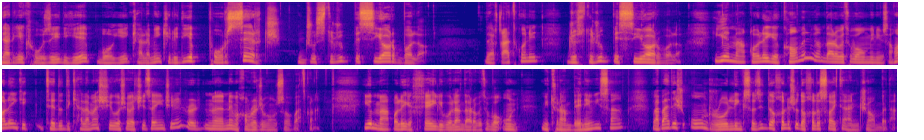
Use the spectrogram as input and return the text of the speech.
در یک حوزه دیگه با یک کلمه کلیدی پرسرچ جستجو بسیار بالا دقت کنید. جستجو بسیار بالا. یه مقاله کامل میام در رابطه با اون می‌نویسم. حالا اینکه تعداد کلمش چی باشه و چیزهای این چنین نمی‌خوام راجع به اون صحبت کنم. یه مقاله خیلی بلند در رابطه با اون می‌تونم بنویسم و بعدش اون رو لینک سازی داخلش رو داخل سایت انجام بدم.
